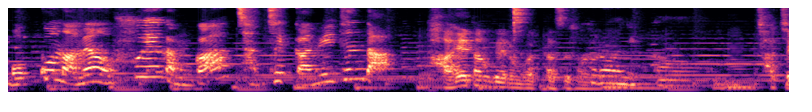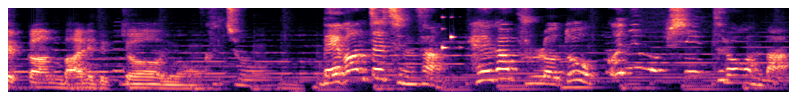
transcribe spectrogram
먹고 나면 후회감과 자책감이 든다. 다 해당되는 것 같아서 저는. 그러니까. 음, 자책감 많이 느껴요. 그쵸. 네 번째 증상. 배가 불러도 끊임없이 들어간다.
